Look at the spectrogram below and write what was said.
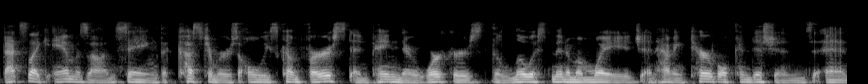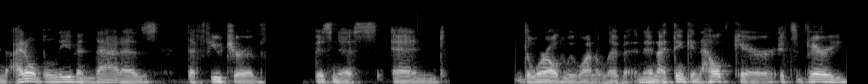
that's like amazon saying the customers always come first and paying their workers the lowest minimum wage and having terrible conditions and i don't believe in that as the future of business and the world we want to live in. And I think in healthcare, it's very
